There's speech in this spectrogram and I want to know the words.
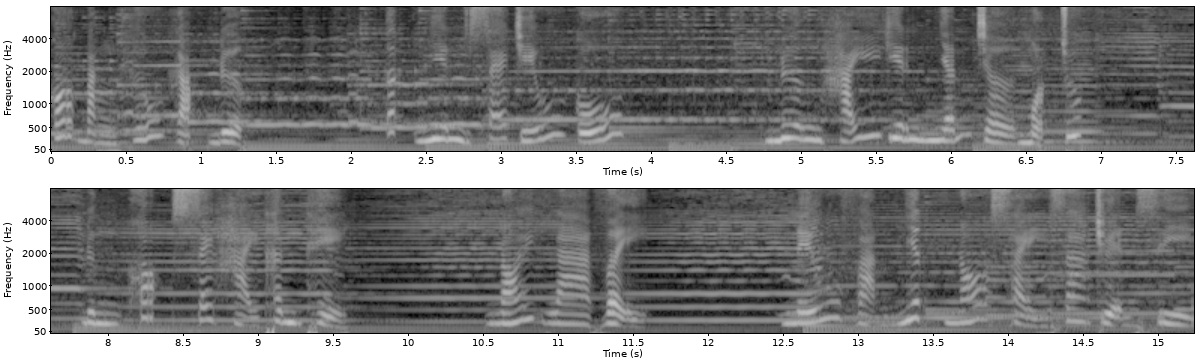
có bằng hữu gặp được, Tất nhiên sẽ chiếu cố. Nương hãy kiên nhẫn chờ một chút. Đừng khóc sẽ hại thân thể. Nói là vậy. Nếu vạn nhất nó xảy ra chuyện gì,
